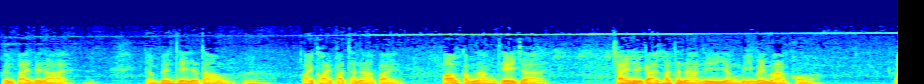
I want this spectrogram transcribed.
เป็นไปไม่ได้จำเป็นที่จะต้องค่อยๆพัฒนาไป เพราะกำลังที่จะใช้ในการพัฒนานี้ยังมีไม่มากพอ ก็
